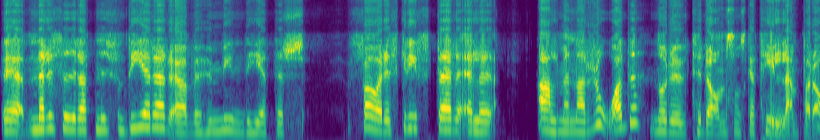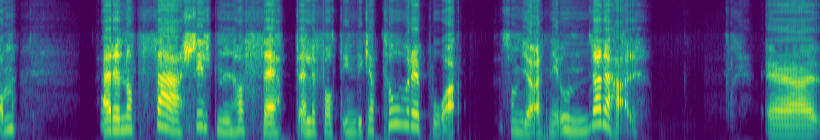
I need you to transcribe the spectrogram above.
Eh, när du säger att ni funderar över hur myndigheters föreskrifter eller allmänna råd når ut till dem som ska tillämpa dem. Är det något särskilt ni har sett eller fått indikatorer på som gör att ni undrar det här? Eh,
